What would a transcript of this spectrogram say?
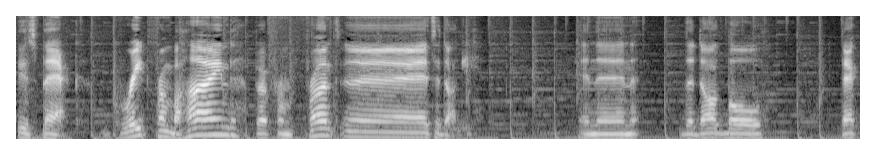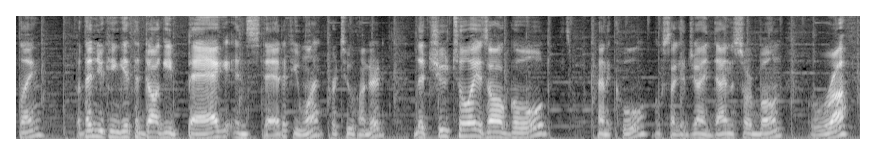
is back. Great from behind, but from front, eh, it's a doggy. And then the dog bowl back bling. But then you can get the doggy bag instead if you want for 200. The chew toy is all gold. It's kind of cool. Looks like a giant dinosaur bone. Rough.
